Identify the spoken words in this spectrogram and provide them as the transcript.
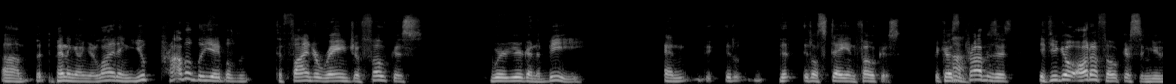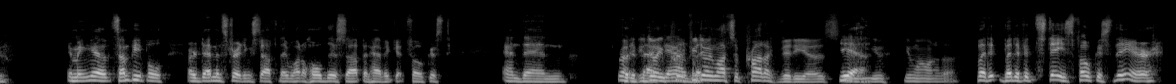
Um, but depending on your lighting, you'll probably able to, to find a range of focus where you're going to be and it'll, it'll stay in focus. Because Huh. the problem is if you go autofocus and you, I mean, you know, some people are demonstrating stuff, they want to hold this up and have it get focused. And then Right. If you're doing down, if you're doing lots of product videos, you- Yeah. you you want one of those. but it- but if it stays focused there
